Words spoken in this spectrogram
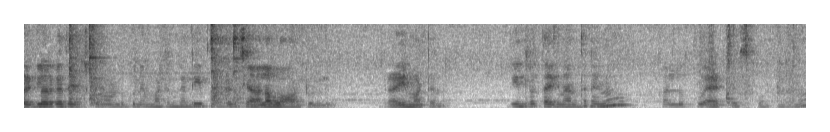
రెగ్యులర్గా తెచ్చుకొని వండుకునే మటన్ కంటే ఈ మటన్ చాలా బాగుంటుంది. Dry mutton. దీంట్లో తగినంత నేను కల్లుప్పు యాడ్ చేసుకుంటున్నాను.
